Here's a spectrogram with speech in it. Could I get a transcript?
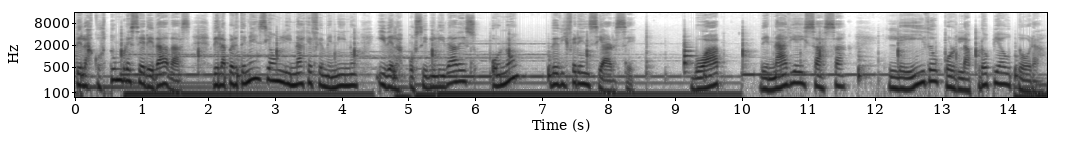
de las costumbres heredadas, de la pertenencia a un linaje femenino y de las posibilidades o no de diferenciarse. Boab de Nadia Isaza, leído por la propia autora.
